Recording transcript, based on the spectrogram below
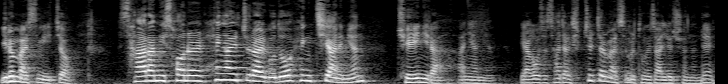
이런 말씀이 있죠. 사람이 선을 행할 줄 알고도 행치 않으면 죄인이라 아니하면 야고보서 4장 17절 말씀을 통해서 알려주셨는데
